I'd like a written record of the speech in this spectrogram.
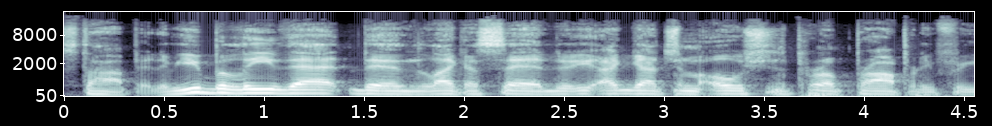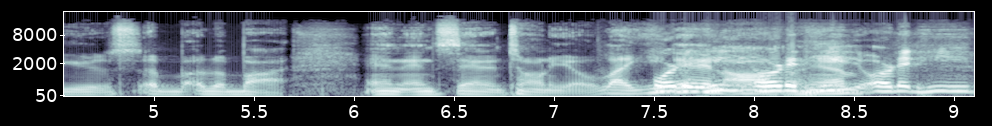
Stop it. If you believe that, then like I said, I got some oceans pro- property for you to, uh, to buy in, in San Antonio. Like he Or did didn't he? Or did him. he? Or did he?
